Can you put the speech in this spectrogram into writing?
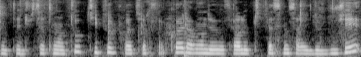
Va peut-être juste attendre un tout petit peu pour être sûr que ça colle avant de faire le que sinon ça risque de bouger.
